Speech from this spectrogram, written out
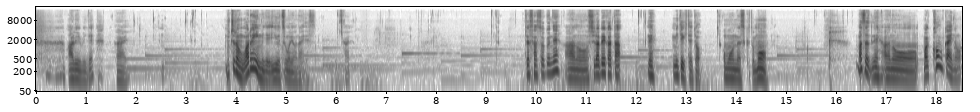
ある意味ね。はい。もちろん悪い意味で言うつもりはないです。はい。じゃあ早速ねあの調べ方ね見ていきたいと思うんですけどもまずねあのまあ、今回の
